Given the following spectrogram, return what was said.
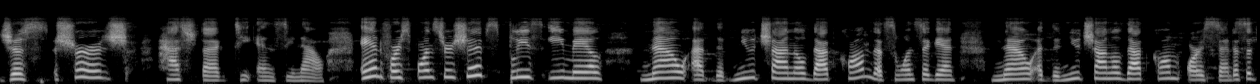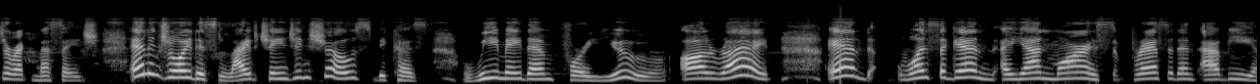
Just search hashtag TNC Now. And for sponsorships, please email now at the newchannel.com. That's once again now at the newchannel.com or send us a direct message. And enjoy these life changing shows because we made them for you. All right. And once again, ayan Mars, President Abby.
